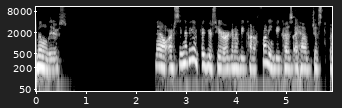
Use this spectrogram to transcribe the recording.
milliliters. Now, our significant figures here are going to be kind of funny because I have just a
